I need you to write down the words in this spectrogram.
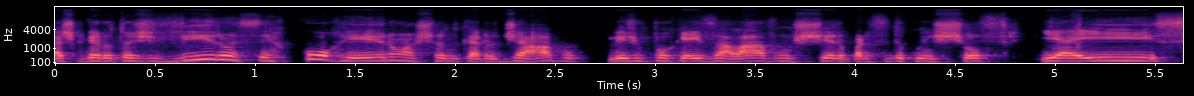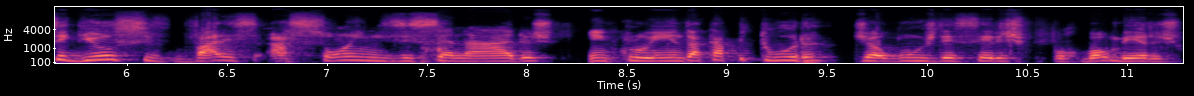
As garotas viram esse ser, correram, achando que era o diabo, mesmo porque exalava um cheiro parecido com enxofre. E aí seguiu-se várias ações e cenários, incluindo a captura de alguns desses seres por bombeiros,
